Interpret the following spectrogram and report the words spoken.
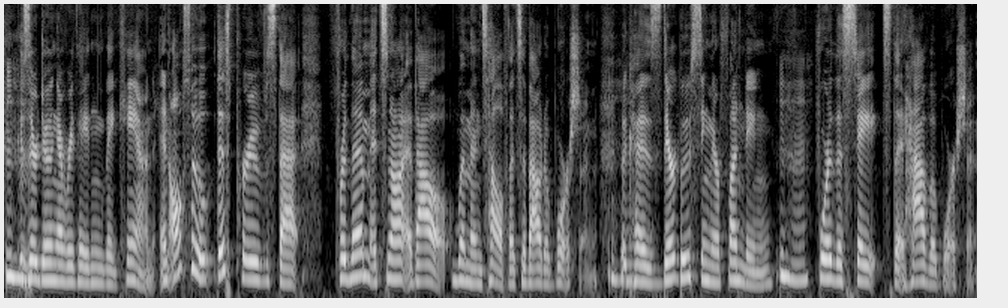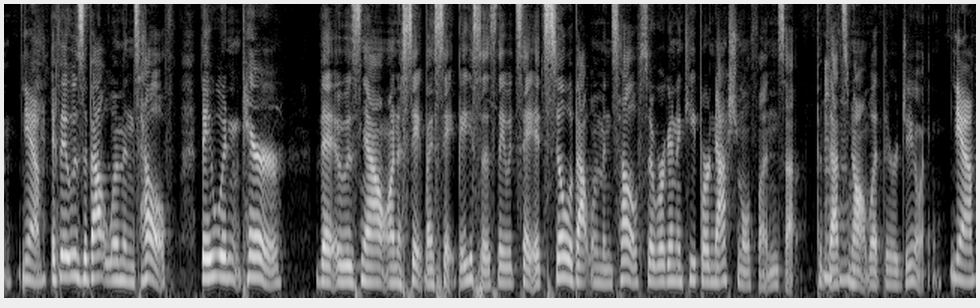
because mm-hmm. they're doing everything they can. And also, this proves that for them, it's not about women's health, it's about abortion mm-hmm. because they're boosting their funding mm-hmm. for the states that have abortion. Yeah. If it was about women's health, they wouldn't care that it was now on a state by state basis. They would say it's still about women's health, so we're going to keep our national funds up. But that's not what they're doing. Yeah.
